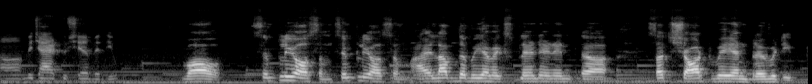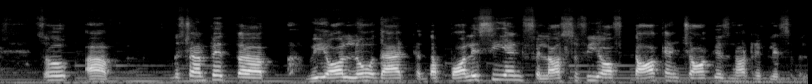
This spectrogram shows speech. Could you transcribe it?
uh, which I had to share with you. Wow, simply awesome, simply awesome. I love the way you have explained it in uh, such short way and brevity. So, uh, Mr. Arpit, uh, we all know that the policy and philosophy of talk and chalk is not replaceable.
